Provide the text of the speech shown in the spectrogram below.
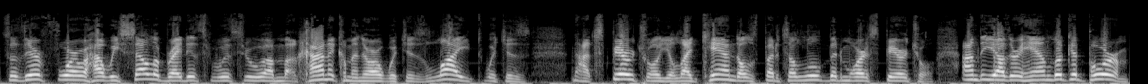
So therefore, how we celebrate it through, through a Hanukkah menorah, which is light, which is not spiritual. You light candles, but it's a little bit more spiritual. On the other hand, look at Purim.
